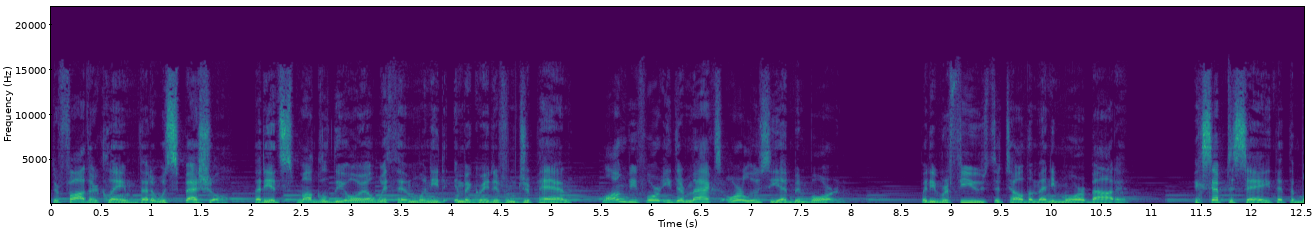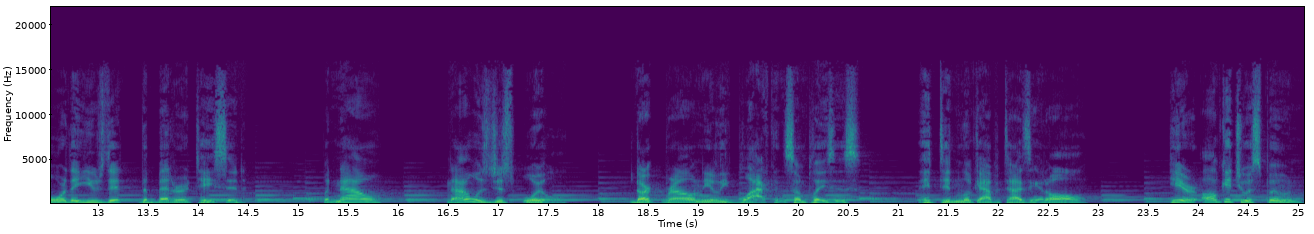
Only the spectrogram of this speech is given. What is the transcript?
Their father claimed that it was special, that he had smuggled the oil with him when he'd immigrated from Japan long before either Max or Lucy had been born. But he refused to tell them any more about it, except to say that the more they used it, the better it tasted. But now, now it was just oil. Dark brown, nearly black in some places. It didn't look appetizing at all. Here, I'll get you a spoon.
